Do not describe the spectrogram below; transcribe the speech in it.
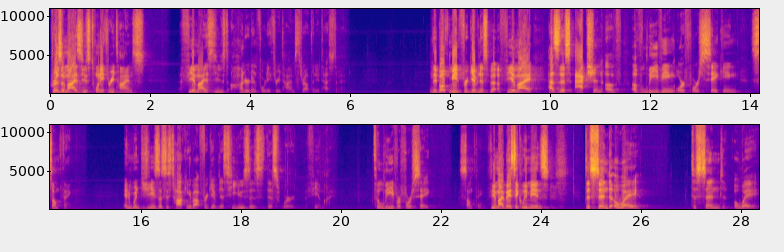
Charizomai is used 23 times. Aphiamai is used 143 times throughout the New Testament. And they both mean forgiveness, but aphiamai has this action of, of leaving or forsaking something. And when Jesus is talking about forgiveness, he uses this word, aphiamai, to leave or forsake something. Aphiamai basically means to send away, to send away,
